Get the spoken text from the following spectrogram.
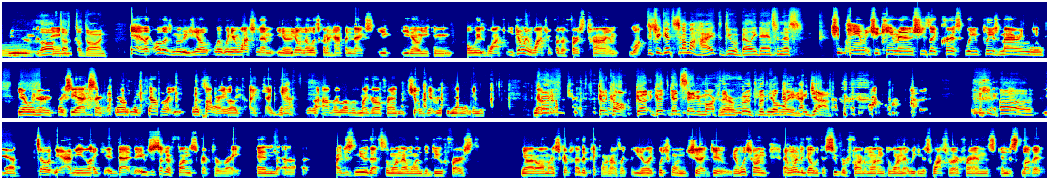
love Dusk Till Dawn. yeah, like all those movies, you know, when, when you're watching them, you know, you don't know what's going to happen next. You, you know, you can always watch. You can only watch it for the first time once. Did you get Salma Hayek to do a belly dance in this? She came. She came in and she's like, "Chris, will you please marry me?" You know, in her sexy accent. And I was like, "No, I'm, you, I'm sorry. Like, I, I can't. I'm in love with my girlfriend. She'll get really mad at me." No, Good, good call. Good, good, good saving mark there with, with the old lady. Good job. Oh, yeah. So yeah, I mean, like that. It was just such a fun script to write, and uh, I just knew that's the one I wanted to do first. You know, out of all my scripts, I had to pick one. I was like, you know, like which one should I do? You know, which one? I wanted to go with the super fun one, the one that we can just watch with our friends and just love it.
